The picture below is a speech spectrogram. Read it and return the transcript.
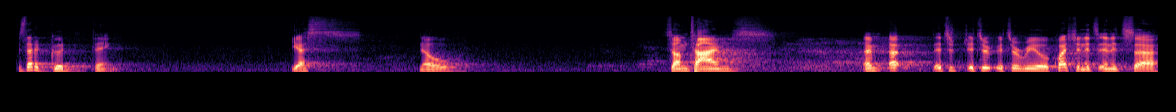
Is that a good thing? Yes? No? Sometimes? Uh, it's, a, it's, a, it's a real question. It's, and it's uh,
